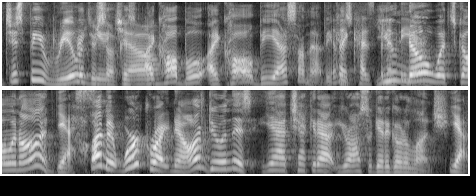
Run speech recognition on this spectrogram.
just be real For with yourself. Because Joe. I call bull, I call BS on that because like you know year. what's going on. Yes. I'm at work right now. I'm doing this. Yeah, check it out. You also get to go to lunch. Yeah.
